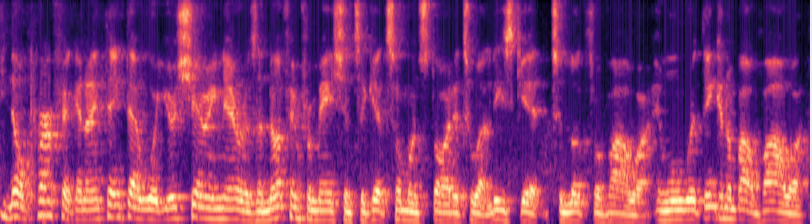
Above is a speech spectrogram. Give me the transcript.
no, perfect. And I think that what you're sharing there is enough information to get someone started to at least get to look for VAWA. And when we're thinking about VAWA,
